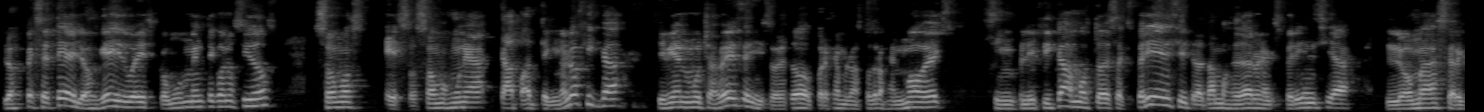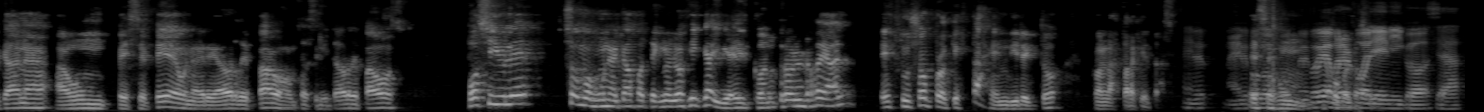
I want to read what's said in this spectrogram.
los PCT, los gateways comúnmente conocidos, somos eso, somos una capa tecnológica, si bien muchas veces, y sobre todo, por ejemplo, nosotros en Movex, simplificamos toda esa experiencia y tratamos de dar una experiencia lo más cercana a un PCP, a un agregador de pagos, a un facilitador de pagos posible, somos una capa tecnológica y el control real es tuyo porque estás en directo con las tarjetas. Me, voy a poner polémico. O sea,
